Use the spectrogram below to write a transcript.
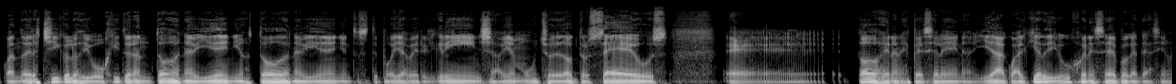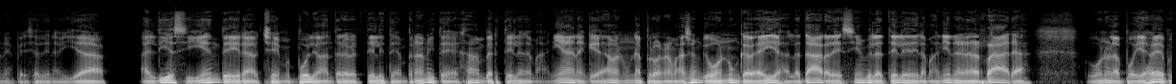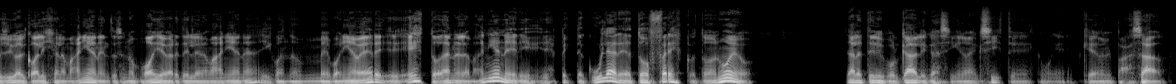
cuando eras chico, los dibujitos eran todos navideños, todos navideños. Entonces te podías ver el Grinch, había mucho de Doctor Zeus. Eh, todos eran especiales de Navidad. Cualquier dibujo en esa época te hacían un especial de Navidad. Al día siguiente era, che, me puedo levantar a ver tele temprano y te dejaban ver tele a la mañana, que daban una programación que vos nunca veías a la tarde, siempre la tele de la mañana era rara, porque vos no la podías ver, pues yo iba al colegio a la mañana, entonces no podía ver tele a la mañana, y cuando me ponía a ver, eh, esto dan a la mañana era, espectacular, era todo fresco, todo nuevo. Ya la tele por cable casi no existe, es como que quedó en el pasado.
